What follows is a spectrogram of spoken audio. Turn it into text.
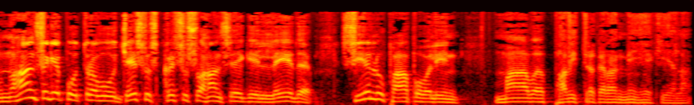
උන්වහන්සගේ පුත්‍ර වූ ජේසුස් ක්‍රිස්තුස් වහන්සේගේ ලේද සියලු පාපවලින් මාව පවිත්‍ර කරන්නේය කියලා.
